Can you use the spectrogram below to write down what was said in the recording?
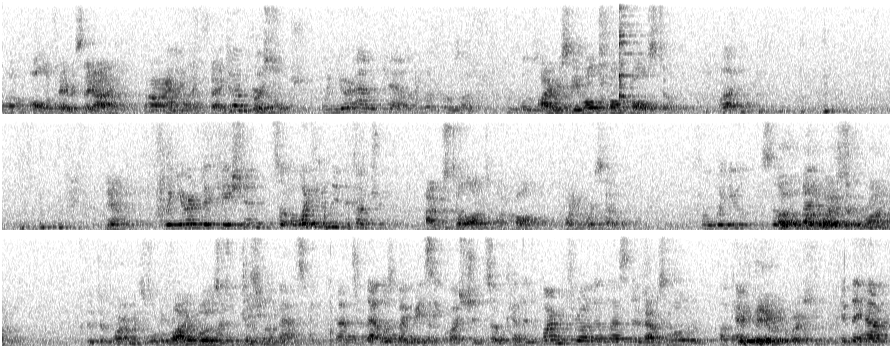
Um, All in favor, say aye. Aye. Aye. Thank I you very question. much. When you're out of town, what goes on? Who goes on? I receive all the phone calls still. What? Yeah, When you're on vacation, so what if you leave the country? I'm still on, on call, twenty-four seven. So when you, so. Oth- Otherwise, it'll run. The departments will If I run. was to That's what I'm be, asking. That's, that was my basic question. So can the departments run unless there's, absolutely, If okay. they have a question. If they have,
